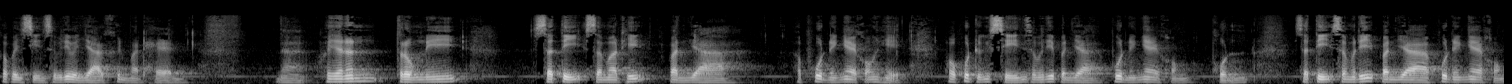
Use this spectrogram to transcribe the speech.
ก็เป็นศีลสมาธิปัญญาขึ้นมาแทนนะเพราะฉะนั้นตรงนี้สติสมาธิปัญญาพูดในแง่ของเหตุพอพูดถึงศีลสมาธิปัญญา พูดในแง่ของผล สติสมาธิปัญญาพูดในแง่ของ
